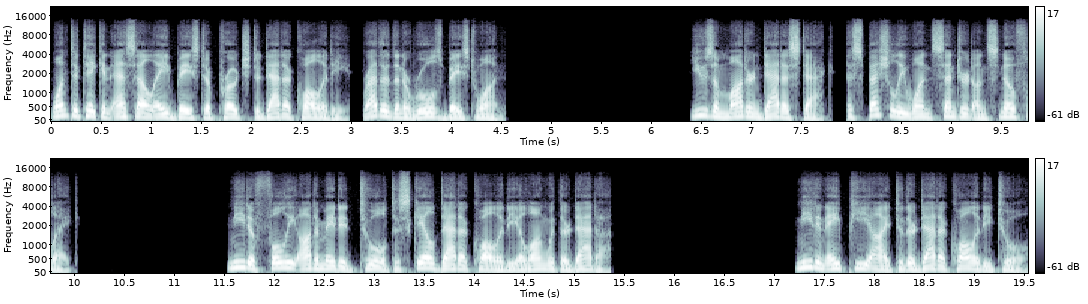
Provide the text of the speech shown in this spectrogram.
want to take an SLA based approach to data quality, rather than a rules based one. Use a modern data stack, especially one centered on Snowflake. Need a fully automated tool to scale data quality along with their data. Need an API to their data quality tool.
